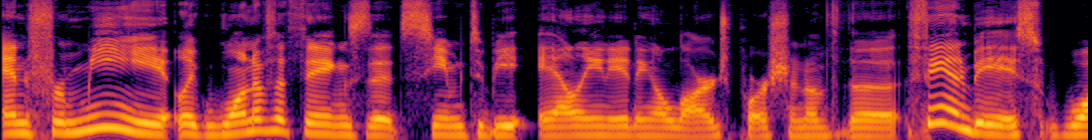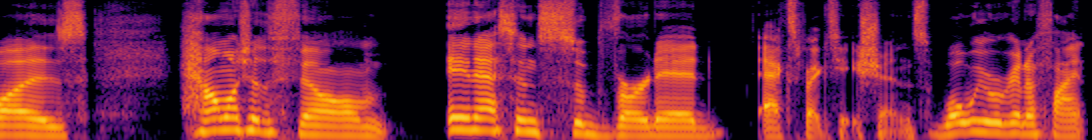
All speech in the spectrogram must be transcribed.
And for me, like one of the things that seemed to be alienating a large portion of the fan base was how much of the film, in essence, subverted expectations. What we were going to find.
